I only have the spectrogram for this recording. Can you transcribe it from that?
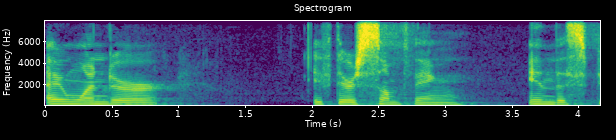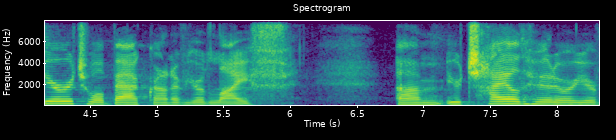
I wonder if there's something in the spiritual background of your life, um, your childhood or your,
